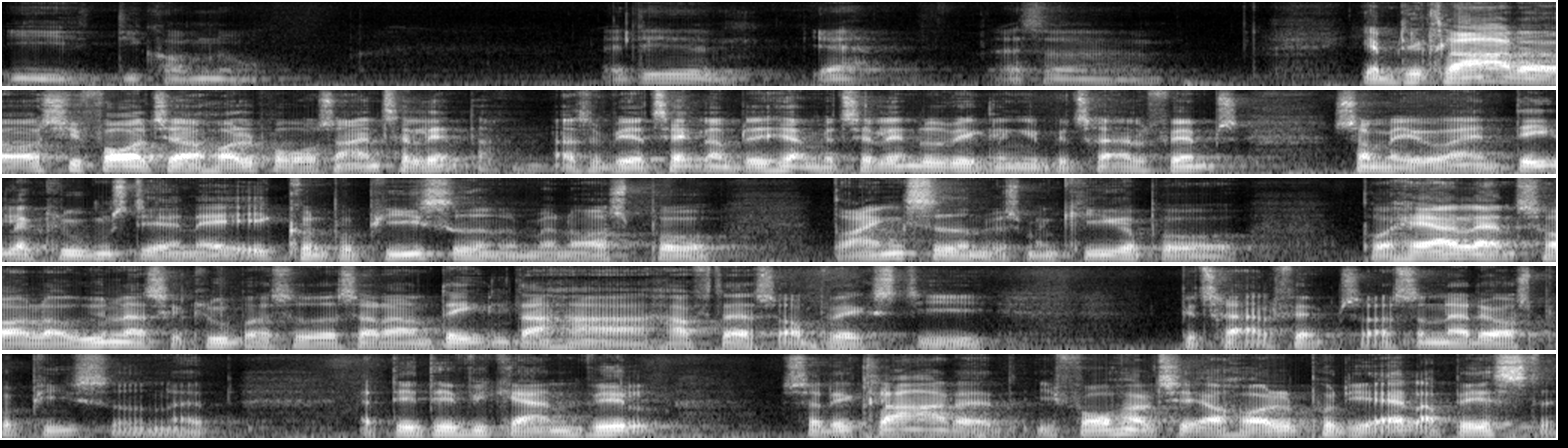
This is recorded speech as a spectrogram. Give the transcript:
i de kommende år? er det, ja, altså... Jamen det er klart, og også i forhold til at holde på vores egne talenter. Altså vi har talt om det her med talentudvikling i B93, som er jo en del af klubbens DNA, ikke kun på pigesiden, men også på drengesiden. Hvis man kigger på, på herrelandshold og udenlandske klubber osv., så er der en del, der har haft deres opvækst i B93, og sådan er det også på pigesiden, at, at det er det, vi gerne vil. Så det er klart, at i forhold til at holde på de allerbedste,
